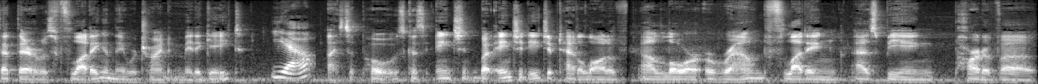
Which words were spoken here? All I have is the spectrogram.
that there was flooding and they were trying to mitigate. Yeah. I suppose, because ancient, but ancient Egypt had a lot of uh, lore around flooding as being part of a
